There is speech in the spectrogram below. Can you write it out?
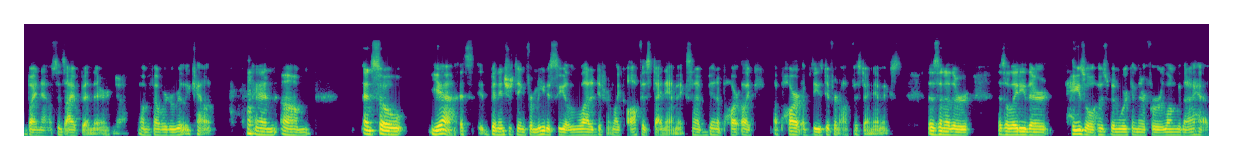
by now since i've been there Yeah. um, if i were to really count. And um, and so yeah it's been interesting for me to see a lot of different like office dynamics and i've been a part like a part of these different office dynamics. There's another there's a lady there hazel who's been working there for longer than i have.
